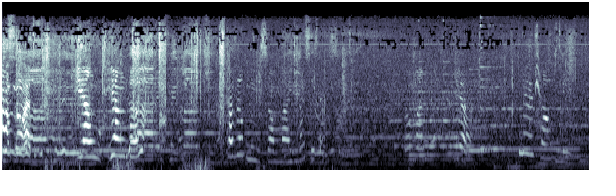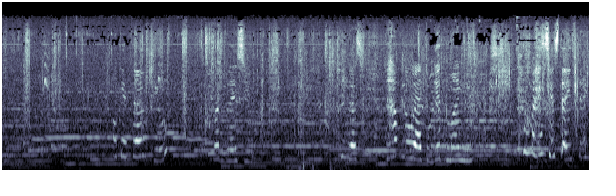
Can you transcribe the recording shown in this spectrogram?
I'm not. Young, young boy. Have help me with some money. My sister is. No money? Yeah. Please help me. Okay, thank you. God bless you. Jesus, I have nowhere to get money. My sister is sick.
